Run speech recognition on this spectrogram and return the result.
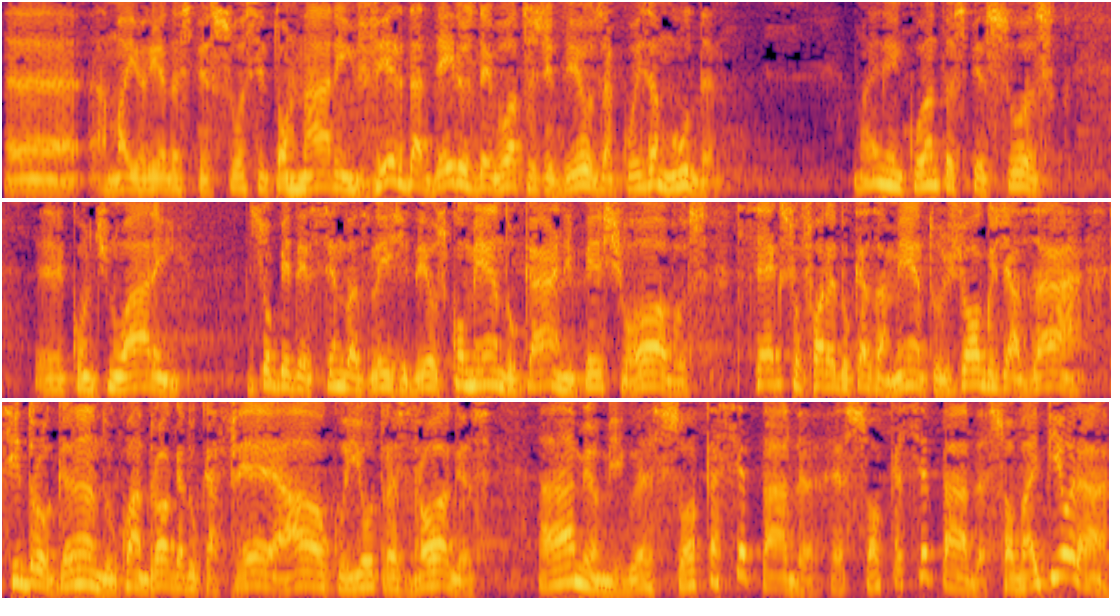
é, a maioria das pessoas se tornarem verdadeiros devotos de Deus, a coisa muda. Mas enquanto as pessoas é, continuarem desobedecendo às leis de Deus, comendo carne, peixe, ovos, sexo fora do casamento, jogos de azar, se drogando com a droga do café, álcool e outras drogas, Ah, meu amigo, é só cacetada, é só cacetada, só vai piorar.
